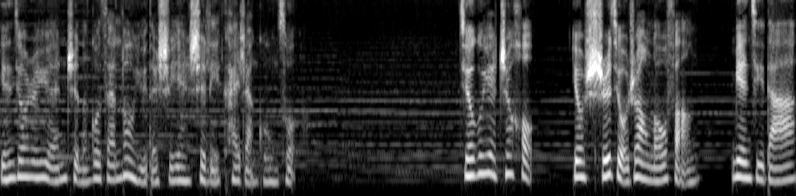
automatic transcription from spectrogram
研究人员只能够在漏雨的实验室里开展工作。九个月之后，有十九幢楼房、面积达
